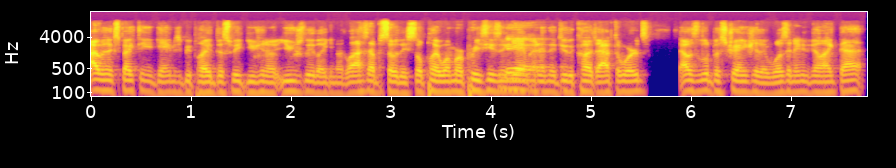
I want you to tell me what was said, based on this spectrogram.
I was expecting a game to be played this week. Usually, usually like you know the last episode they still play one more preseason game and then they do the cuts afterwards. That was a little bit strange that there wasn't anything like that.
